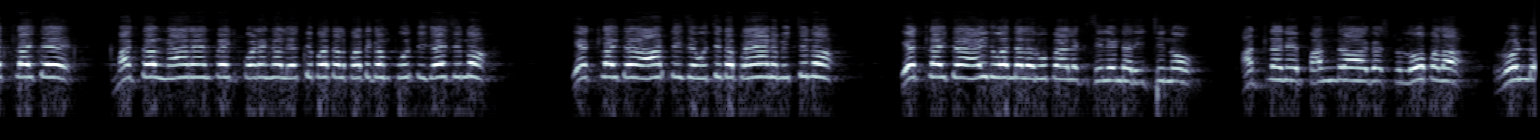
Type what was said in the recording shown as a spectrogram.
ఎట్లయితే మక్తల్ నారాయణపేట కొడంగల్ ఎత్తిపోతల పథకం పూర్తి చేసినో ఎట్లయితే ఆర్టీసీ ఉచిత ప్రయాణం ఇచ్చినో ఎట్లయితే ఐదు వందల రూపాయలకు సిలిండర్ ఇచ్చినో అట్లనే పంద్రా ఆగస్టు లోపల రెండు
